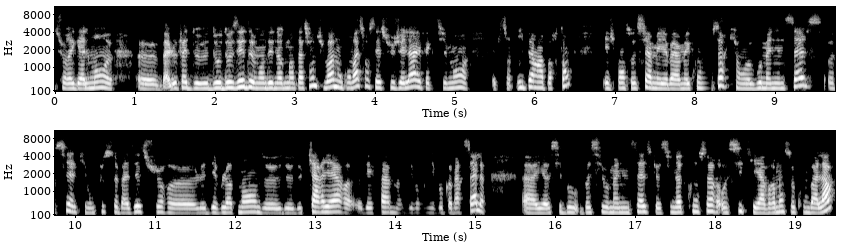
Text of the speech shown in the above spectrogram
sur également bah, le fait de, doser, demander une augmentation, tu vois. Donc, on va sur ces sujets-là, effectivement, qui sont hyper importants. Et je pense aussi à mes, bah, mes consoeurs qui ont Women in Sales, aussi, elles qui vont plus se baser sur le développement de, de, carrière des femmes au niveau commercial. il y a aussi Bossy Women in Sales, qui est aussi notre consoeur aussi, qui a vraiment ce combat-là,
